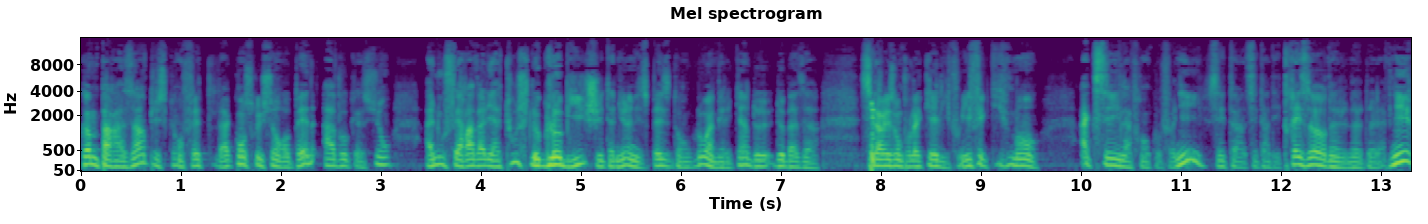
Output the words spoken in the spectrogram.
comme par hasard, puisqu'en fait la construction européenne a vocation à nous faire avaler à tous le globish, c'est-à-dire une espèce d'anglo-américain de, bazar. C'est la raison pour laquelle il faut effectivement axer la francophonie. C'est un, des trésors de, l'avenir.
